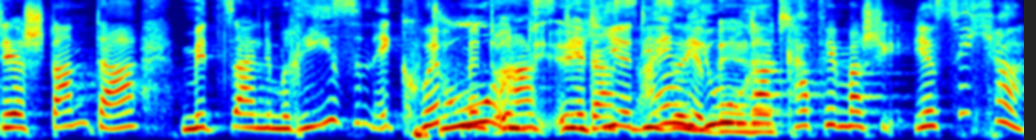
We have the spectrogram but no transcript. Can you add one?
der stand da mit seinem riesen Equipment und hier diese. Jura-Kaffeemaschine. Ja, sicher.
